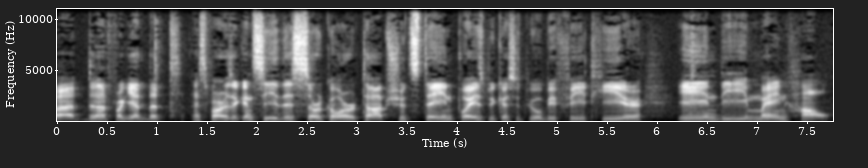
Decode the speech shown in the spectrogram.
but do not forget that as far as you can see this circular top should stay in place because it will be fit here in the main hull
